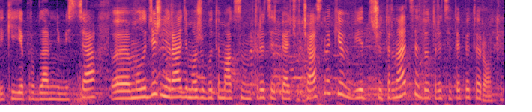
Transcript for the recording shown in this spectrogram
які є проблемні місця. В молодіжній раді може бути максимум 35 учасників від 14 до 35 років.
